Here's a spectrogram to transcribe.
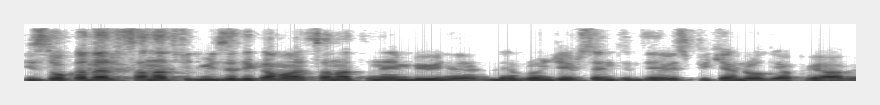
Biz o kadar sanat filmi izledik ama sanatın en büyüğünü LeBron James Anthony Davis pick and roll yapıyor abi.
